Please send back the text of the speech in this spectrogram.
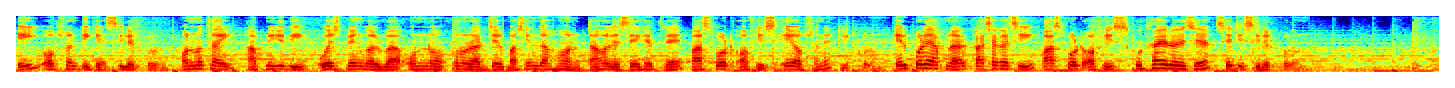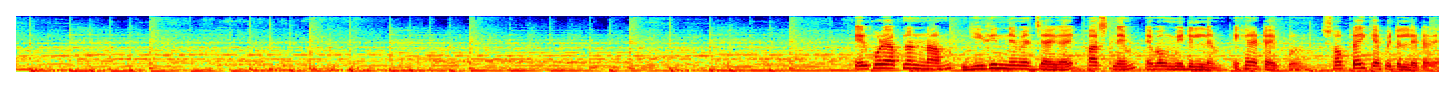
এই অপশনটিকে সিলেক্ট করুন। অন্যথায় আপনি যদি ওয়েস্ট বেঙ্গল বা অন্য কোনো রাজ্যের বাসিন্দা হন, তাহলে সেক্ষেত্রে পাসপোর্ট অফিস এই অপশনে ক্লিক করুন। এরপরে আপনার কাছাকাছি পাসপোর্ট অফিস কোথায় রয়েছে সেটি সিলেক্ট করুন। এরপরে আপনার নাম, গিভিন নেমের জায়গায় ফার্স্ট নেম এবং মিডিল নেম এখানে টাইপ করুন। সবটাই ক্যাপিটাল লেটারে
